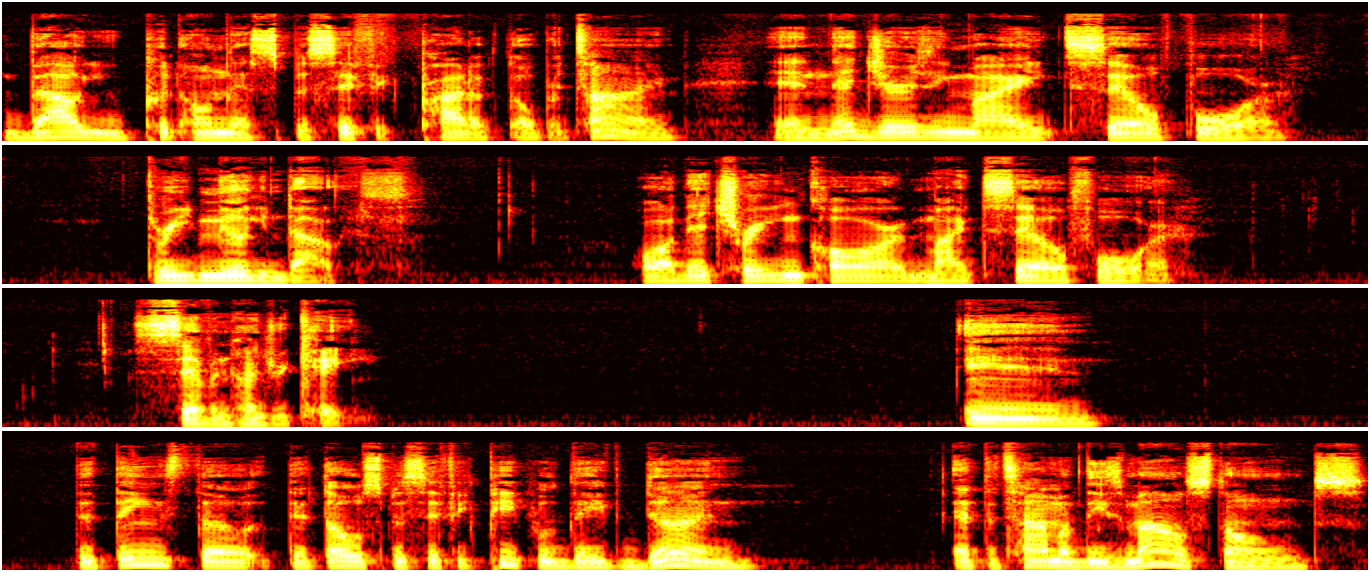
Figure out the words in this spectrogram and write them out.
value put on that specific product over time and that jersey might sell for three million dollars or that trading card might sell for 700k and the things the, that those specific people they've done at the time of these milestones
